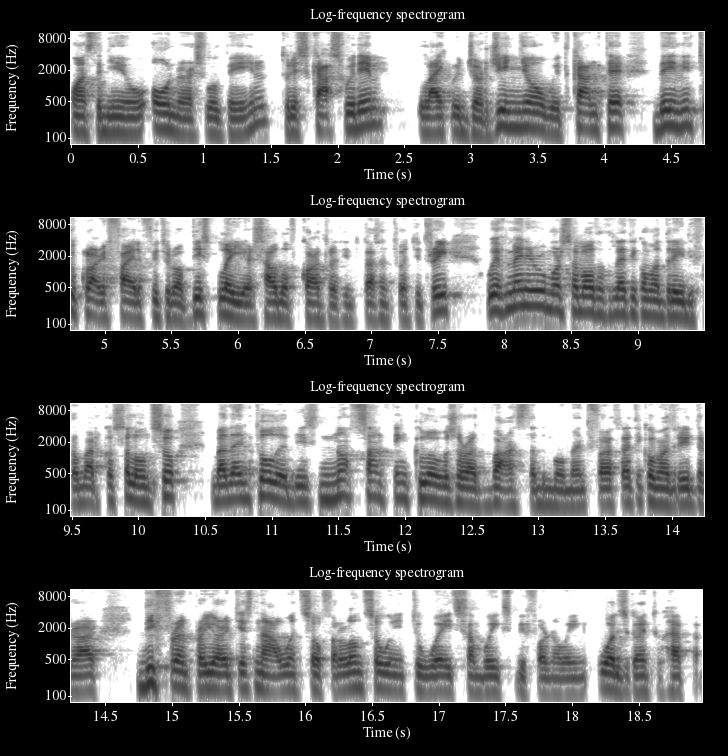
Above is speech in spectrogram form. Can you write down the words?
once the new owners will be in to discuss with him. Like with Jorginho, with Kante, they need to clarify the future of these players out of contract in 2023. We have many rumors about Atletico Madrid for Marcos Alonso, but I'm told that it's not something close or advanced at the moment. For Atletico Madrid, there are different priorities now. And so for Alonso, we need to wait some weeks before knowing what is going to happen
